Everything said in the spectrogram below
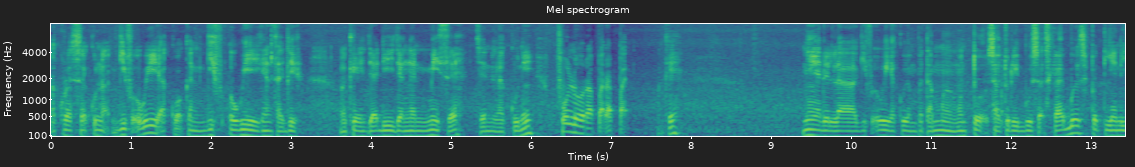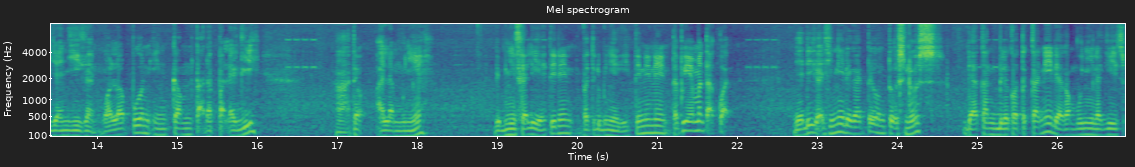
Aku rasa aku nak give away Aku akan give away kan saja. Okay jadi jangan miss eh Channel aku ni Follow rapat-rapat Okay Ni adalah giveaway aku yang pertama untuk 1000 subscriber seperti yang dijanjikan. Walaupun income tak dapat lagi. Ha tengok alam bunyi eh. Dia bunyi sekali eh. Tini lepas tu dia bunyi lagi. Tini ni tapi memang tak kuat. Jadi kat sini dia kata untuk snooze dia akan bila kau tekan ni dia akan bunyi lagi 10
